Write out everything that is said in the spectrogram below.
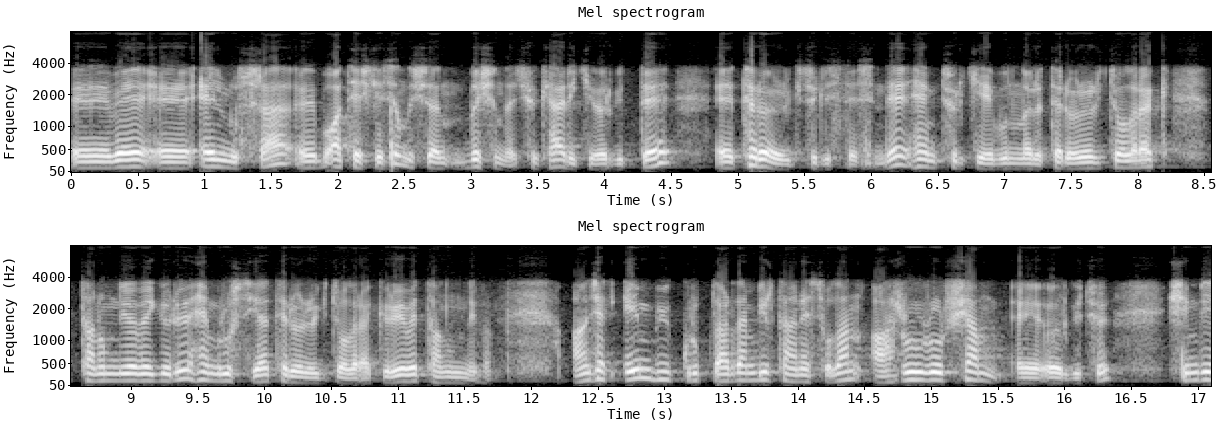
e, ve e, El Nusra e, bu ateşkesin dışında. Çünkü her iki örgütte e, terör örgütü listesinde. Hem Türkiye bunları terör örgütü olarak tanımlıyor ve görüyor hem Rusya terör örgütü olarak görüyor ve tanımlıyor. Ancak en büyük gruplardan bir tanesi olan Ahrurur Şam e, örgütü. Şimdi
